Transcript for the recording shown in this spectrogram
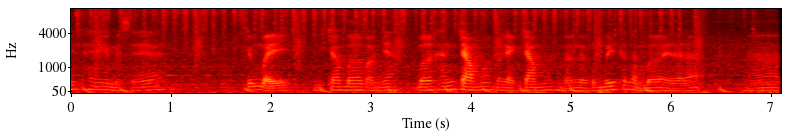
Tiếp theo mình sẽ chuẩn bị mình cho bơ vào nha bơ thắng trong á, bơ gạt trong á. mọi người cũng biết cách làm bơ này rồi đó à.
